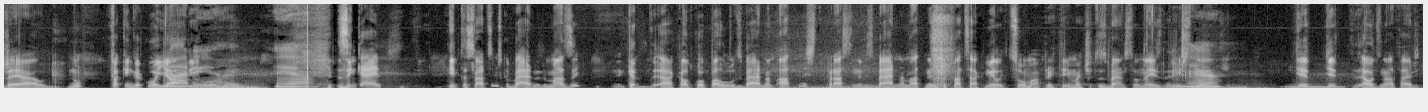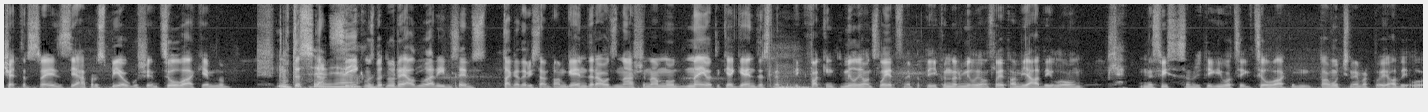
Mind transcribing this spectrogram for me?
reāli, nu, fucking ar ko Nu, arī, jādīvo. jā. Nu, Jā, Zini, kā ir, ir tas vecums, ka bērni ir mazi, kad uh, kaut ko palūdz bērnam atnest, prasa nevis bērnam atnest, bet vecākam ielikt somā pretī. Maču tas bērns to neizdarīs. Jā. Nu, ja, ja audzinātāji ir četras reizes jāprasa pieaugušiem cilvēkiem, nu, Nu, Nu, tas tas ir tāds sīkums, bet nu, reāli nu, arī visiem tagad ar visām tām gendera audzināšanām. Nu, ne jau tikai genders nepatīk, fucking miljonus lietas nepatīk, un ar miljonus lietām jādīlo. Un, bļet, mēs visi esam rītīgi jocīgi cilvēki, un tām učinēm ar to jādīlo.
